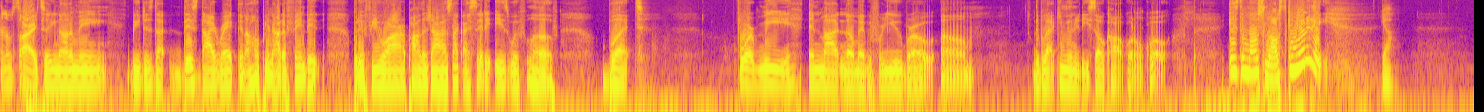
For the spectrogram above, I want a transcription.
and i'm sorry to you know what i mean be just di- this direct and i hope you're not offended but if you are I apologize like i said it is with love but for me and my no maybe for you bro um the black community so-called quote unquote is the most lost community Yeah.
